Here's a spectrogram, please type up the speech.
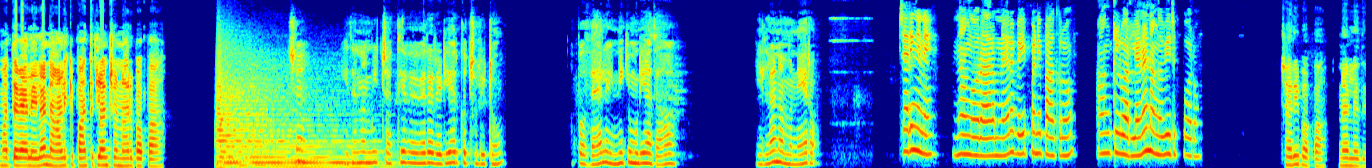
மற்ற வேலையெல்லாம் நாளைக்கு பார்த்துக்கலாம்னு சொன்னாரு பாப்பா. ச்சே இதை நம்பி சத்யாவை வேற ரெடியா இருக்க சொல்லிட்டோம். அப்போ வேலை இன்னைக்கு முடியாதா? எல்லாம் நம்ம நேரம். சரிங்கண்ணே நாங்கள் ஒரு அரை மணி நேரம் வெயிட் பண்ணி பார்க்குறோம் அங்கிள் வரலைன்னா நாங்கள் வீட்டுக்கு போகிறோம் சரி பாப்பா நல்லது.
